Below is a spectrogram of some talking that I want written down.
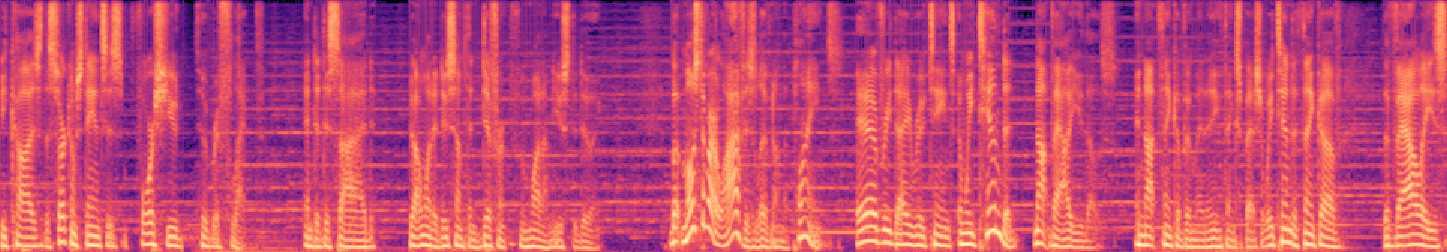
because the circumstances force you to reflect and to decide do I want to do something different from what I'm used to doing? But most of our life is lived on the plains, everyday routines, and we tend to not value those and not think of them as anything special. We tend to think of the valleys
